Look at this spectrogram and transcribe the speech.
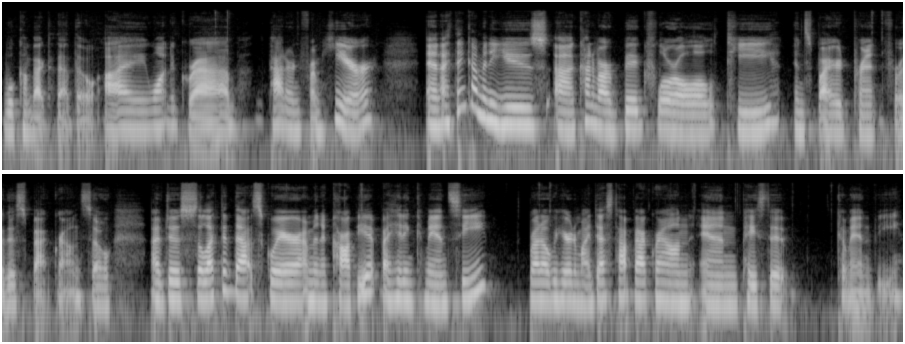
We'll come back to that though. I want to grab the pattern from here. And I think I'm going to use uh, kind of our big floral T inspired print for this background. So I've just selected that square. I'm going to copy it by hitting Command C, run over here to my desktop background and paste it Command V.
